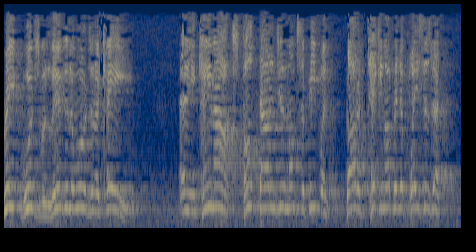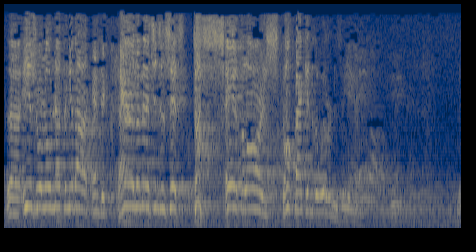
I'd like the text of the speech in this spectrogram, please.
great woodsman, lived in the woods in a cave. And he came out, stomped out into amongst the people, and God would take him up into places that uh, Israel know nothing about, and declare the message and says, Thus saith the Lord, and stomp back into the wilderness again. To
